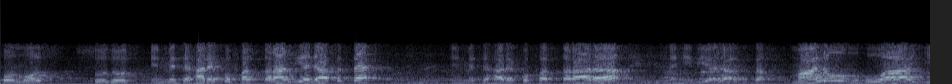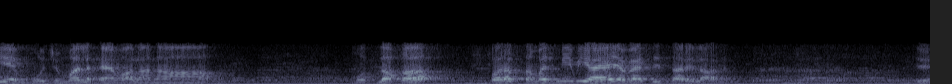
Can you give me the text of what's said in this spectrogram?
خموس سودوس، ان میں سے ہر ایک کو فرض قرار دیا جا سکتا ہے؟ ان میں سے ہر ایک کو فرض قرار نہیں دیا جا سکتا۔ معلوم ہوا یہ مجمل ہے مولانا۔ مطلق فرق سمجھ میں بھی آیا یا ویسے سارے لا رہے ہیں؟ جی؟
